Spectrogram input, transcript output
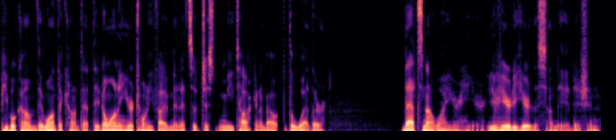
People come, they want the content. They don't want to hear 25 minutes of just me talking about the weather. That's not why you're here. You're here to hear the Sunday edition.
